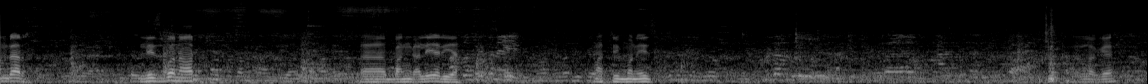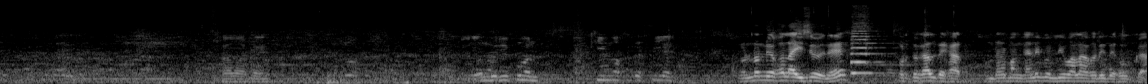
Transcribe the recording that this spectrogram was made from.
আমরা লিসবনের বাঙালি এরিয়া মাতৃমণিজ লাগে। সব আছে। লন্ডন নিয়ে কল নে পর্তুগাল দেখাত। আমরা বাঙালি গল্লি বালা করে দেখো কা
